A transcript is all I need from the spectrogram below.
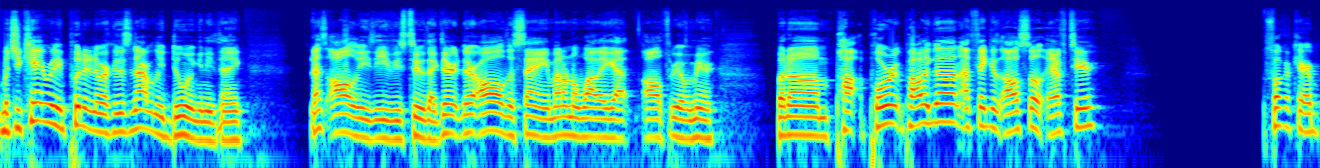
but you can't really put it anywhere because it's not really doing anything. That's all of these Eevees too. Like they're they're all the same. I don't know why they got all three of them here. But um, po- Porygon I think is also F tier. Fuck, I care.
